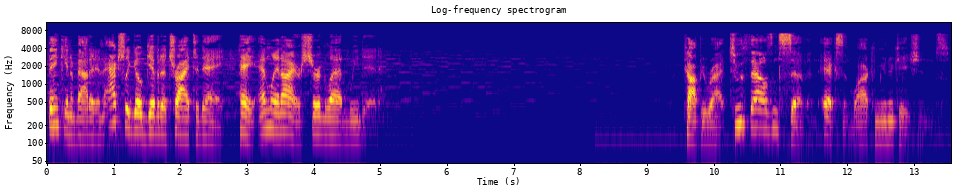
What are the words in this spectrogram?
thinking about it and actually go give it a try today? Hey, Emily and I are sure glad we did. Copyright 2007 X and Y Communications.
